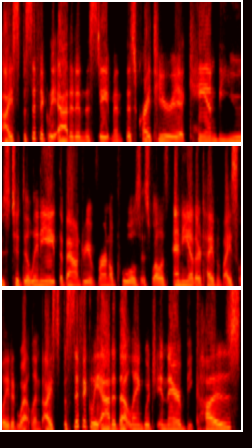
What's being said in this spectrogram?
I specifically added in this statement, this criteria can be used to delineate the boundary of vernal pools as well as any other type of isolated wetland. I specifically added that language in there because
